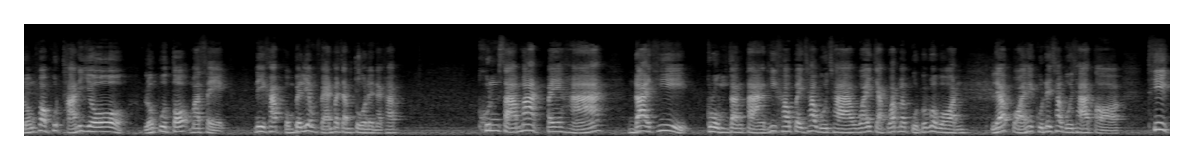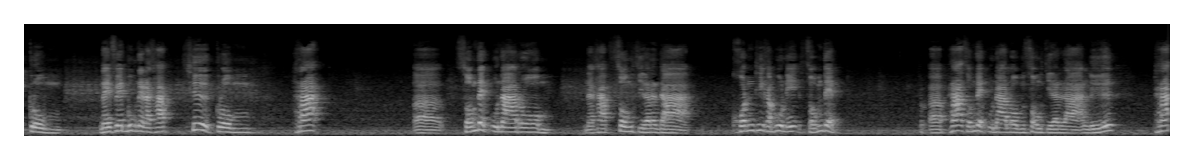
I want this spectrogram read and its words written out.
หลวงพ่อพุทธานิโย หลวงปู่โตมาเสกนี่ครับ ผมไปเลี่ยมแฝนประจำตัวเลยนะครับ คุณสามารถไปหาได้ที่กลุ่มต่างๆ ที่เขาไปเช่าบูชาไว้จากวัดมกุฏวัดบวร แล้วปล่อยให้คุณได้เช่าบูชาต่อ ที่กลุ่มใน Facebook เนี่ยนะครับ ชื่อกลุ่ม พระสมเด็จอุณาโรมนะครับ ทรงจิรดาคนที่คำพูดนี้สมเด็จพระสมเด็จอุณาโรมทรงจิรดา หรือพระ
